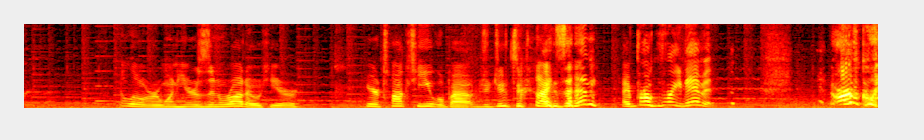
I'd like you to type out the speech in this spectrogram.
Hello, everyone. Here's Zenrado here. Here to talk to you about Jujutsu Kaisen. I broke free. Damn it! Earthquake!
